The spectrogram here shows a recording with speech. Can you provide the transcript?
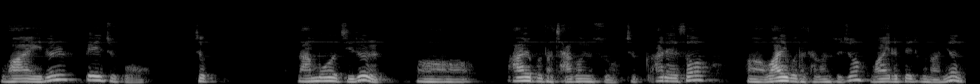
y를 빼주고 즉 나머지를 어, r보다 작은 수, 즉 r에서 어, y보다 작은 수죠. y를 빼주고 나면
